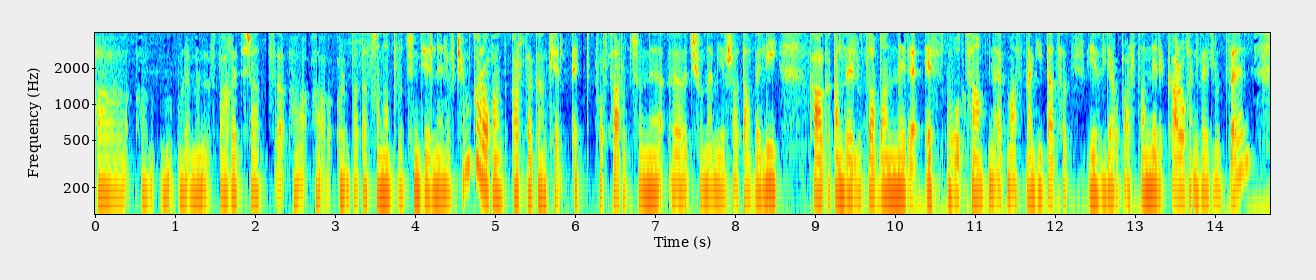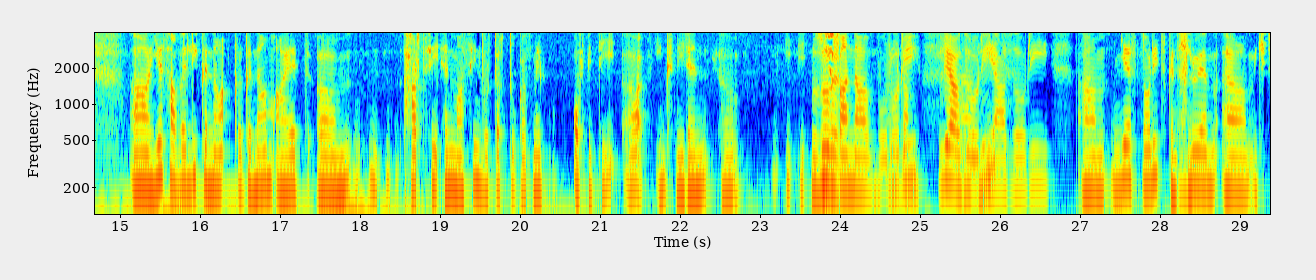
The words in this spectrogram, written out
ուրեմն զբաղեցրած պատասխանատվություն ելնելով չեմ կարող արձագանքել այդ փորձառությունը ճունեմ եւ շատ ավելի քաղաքական վերլուծաբանները այս ուղությամբ նաեւ մասնագիտացած եւ իրավապաշտպանները կարող են վերլուծել ես ավելի կգնամ այդ հարցի այն մասին որտեղ դուք ասում եք ով պիտի ինքն իրեն իշխանավորի կամ լիազորի լիազորի ես նորից գնալու եմ մի քիչ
